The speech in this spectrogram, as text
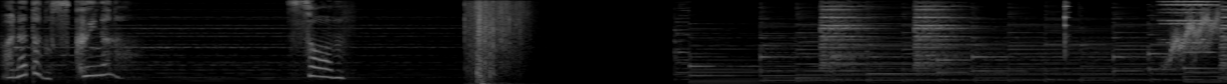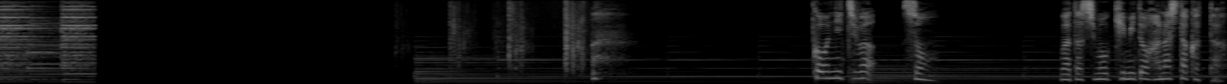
あなたの救いなの。ソーンこんにちは、ソン。私も君と話したかった。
